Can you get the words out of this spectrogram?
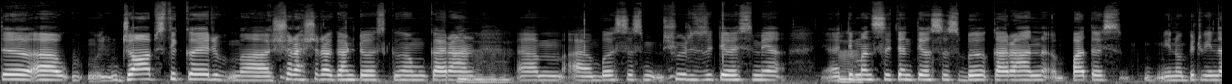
تہٕ جابٕس تہِ کٔرۍ شُراہ شُراہ گَنٹہٕ ٲسۍ کٲم کَران۔ بہٕ ٲسٕس شُرۍ زٕ تہِ ٲسۍ مےٚ تِمَن سۭتۍ تہِ ٲسٕس بہٕ کَران۔ پَتہٕ ٲسۍ نو بِٹویٖن دَ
